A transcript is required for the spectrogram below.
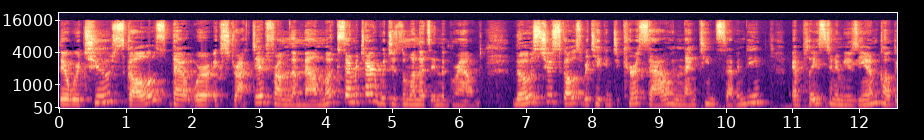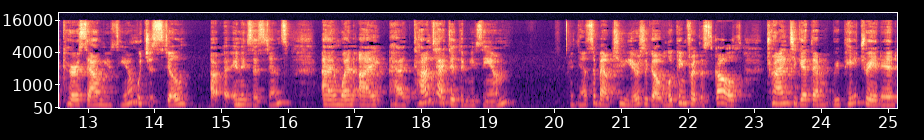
there were two skulls that were extracted from the Malmok Cemetery, which is the one that's in the ground. Those two skulls were taken to Curacao in 1970 and placed in a museum called the Curacao Museum, which is still uh, in existence. And when I had contacted the museum, I guess about two years ago, looking for the skulls, trying to get them repatriated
